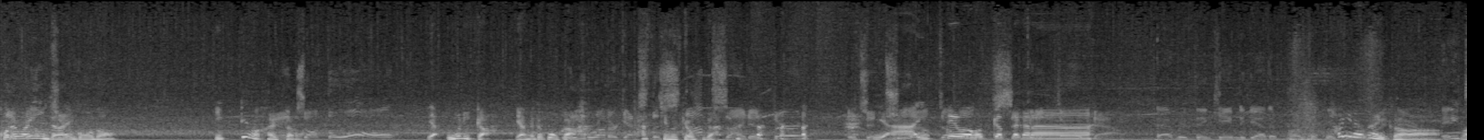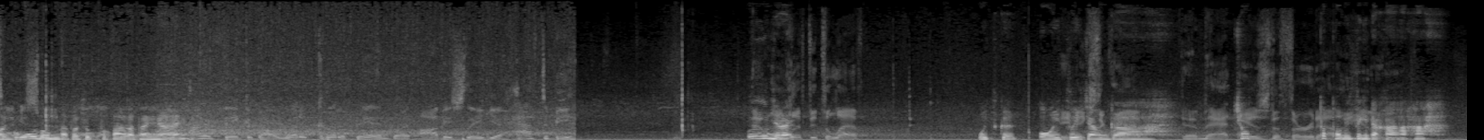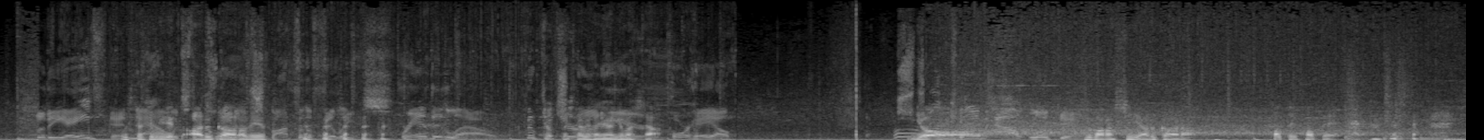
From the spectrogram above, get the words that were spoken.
これはいいんじゃないゴードン1点は返ったろいや無理かやめとこうかさっきの恐怖がいや1点は欲しかったかな入らないか、まあ、ゴードンだとちょっとパーが足りない。いいんじゃない？追いつく？追いついちゃうか。ちょっと飛びすぎたか。お久しぶりですアルカーラですちょっと久々に投げましたいや素晴らしいアルカーラさてさて。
